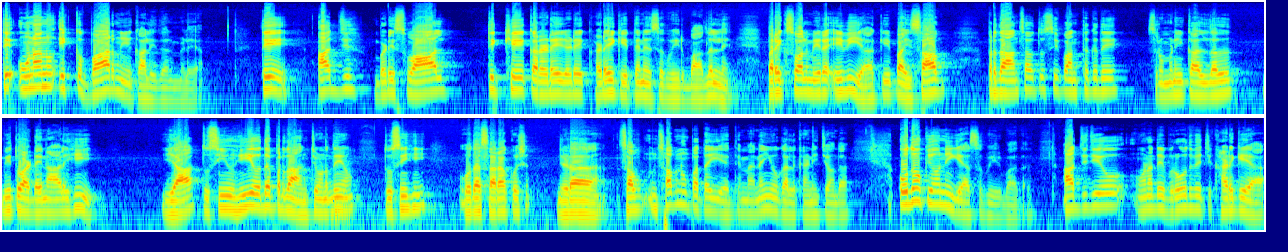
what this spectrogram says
ਤੇ ਉਹਨਾਂ ਨੂੰ ਇੱਕ ਵਾਰ ਨਹੀਂ ਅਕਾਲੀ ਦਲ ਮਿਲਿਆ। ਤੇ ਅੱਜ ਬੜੇ ਸਵਾਲ, ਤਿੱਖੇ ਕਰੜੇ ਜਿਹੜੇ ਖੜੇ ਕੀਤੇ ਨੇ ਸੁਖਵੀਰ ਬਾਦਲ ਨੇ। ਪਰ ਇੱਕ ਸਵਾਲ ਮੇਰਾ ਇਹ ਵੀ ਆ ਕਿ ਭਾਈ ਸਾਹਿਬ, ਪ੍ਰਧਾਨ ਸਾਹਿਬ, ਤੁਸੀਂ ਪੰਥਕ ਦੇ ਸ਼੍ਰੋਮਣੀ ਅਕਾਲੀ ਦਲ ਵੀ ਤੁਹਾਡੇ ਨਾਲ ਹੀ ਜਾਂ ਤੁਸੀਂ ਹੀ ਉਹਦਾ ਪ੍ਰਧਾਨ ਚੁਣਦੇ ਹੋ, ਤੁਸੀਂ ਹੀ ਉਹਦਾ ਸਾਰਾ ਕੁਝ ਜਿਹੜਾ ਸਭ ਸਭ ਨੂੰ ਪਤਾ ਹੀ ਹੈ ਇੱਥੇ, ਮੈਂ ਨਹੀਂ ਉਹ ਗੱਲ ਕਹਿਣੀ ਚਾਹੁੰਦਾ। ਉਦੋਂ ਕਿਉਂ ਨਹੀਂ ਗਿਆ ਸੁਖਬੀਰ ਬਾਦਲ? ਅੱਜ ਜੇ ਉਹ ਉਹਨਾਂ ਦੇ ਵਿਰੋਧ ਵਿੱਚ ਖੜ ਗਿਆ,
